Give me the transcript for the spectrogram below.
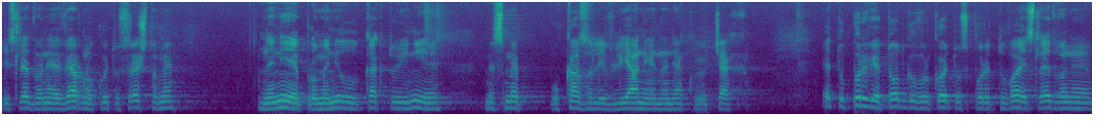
изследване е вярно, които срещаме, не ни е променил, както и ние не сме оказали влияние на някой от тях. Ето първият отговор, който според това изследване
